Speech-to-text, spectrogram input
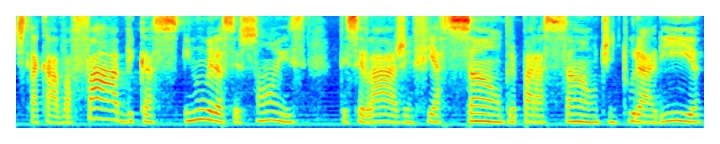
Destacava fábricas, inúmeras seções, tecelagem, fiação, preparação, tinturaria,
